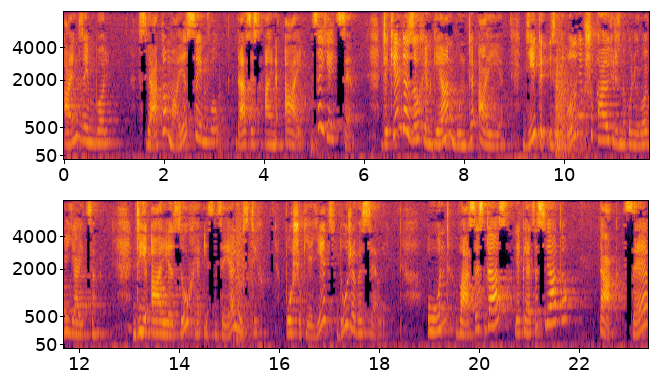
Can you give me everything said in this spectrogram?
ein Symbol. Свято має символ. Das ist ein Ei. Це яйце. Die Kinder suchen gern bunte Eier. Діти із задоволенням шукають різнокольорові яйця. Die Eiersuche ist sehr lustig. Пошук яєць дуже веселий. Und was ist das? Яке це свято? Так, це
